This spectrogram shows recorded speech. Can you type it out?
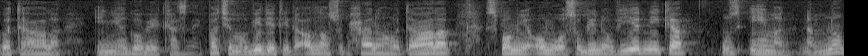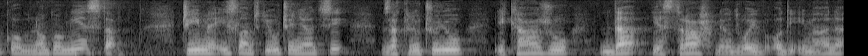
wa ta'ala i njegove kazne. Pa ćemo vidjeti da Allah subhanahu wa ta'ala spomnje ovu osobinu vjernika uz iman na mnogo, mnogo mjesta, čime islamski učenjaci zaključuju i kažu da je strah neodvojiv od imana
